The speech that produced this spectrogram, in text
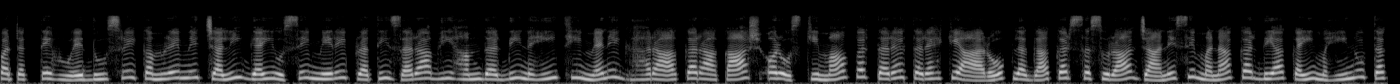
पटकते हुए दूसरे कमरे में चली गई। उसे मेरे प्रति जरा भी हमदर्दी नहीं थी। मैंने घर आकर आकाश और उसकी माँ पर तरह तरह के आरोप लगाकर ससुराल जाने से मना कर दिया। कई महीनों तक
